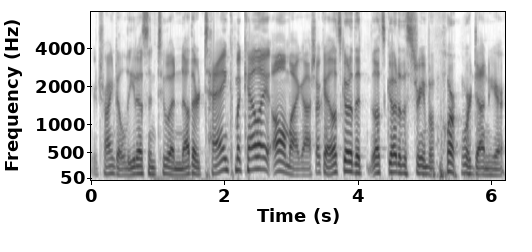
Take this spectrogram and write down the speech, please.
You're trying to lead us into another tank, Michele? Oh my gosh. Okay, let's go to the let's go to the stream before we're done here.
